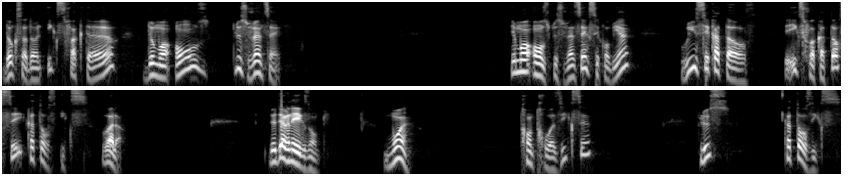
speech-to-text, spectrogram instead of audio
Donc ça donne x facteur de moins 11 plus 25. Et moins 11 plus 25, c'est combien? Oui, c'est 14. Et x fois 14, c'est 14x. Voilà. Le dernier exemple. Moins 33x plus 14x.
